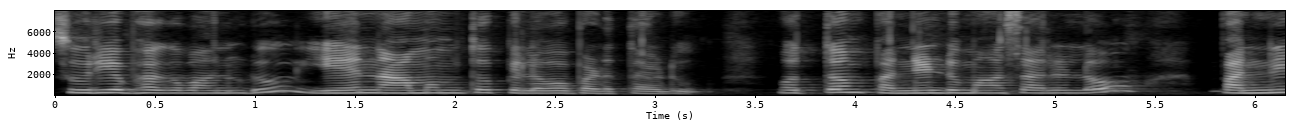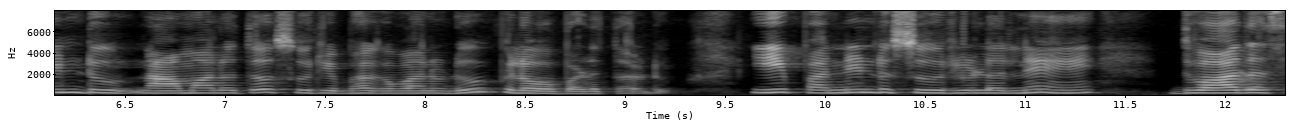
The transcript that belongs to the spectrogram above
సూర్యభగవానుడు ఏ నామంతో పిలువబడతాడు? మొత్తం పన్నెండు మాసాలలో పన్నెండు నామాలతో సూర్యభగవానుడు పిలువబడతాడు. ఈ పన్నెండు సూర్యులనే ద్వాదశ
